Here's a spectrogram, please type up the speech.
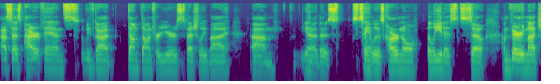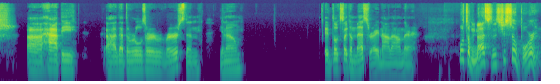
us as Pirate fans, we've got dumped on for years, especially by um, you know, those St. Louis Cardinal elitists. So I'm very much uh, happy uh, that the rules are reversed, and you know, it looks like a mess right now down there. Well, it's a mess, and it's just so boring.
